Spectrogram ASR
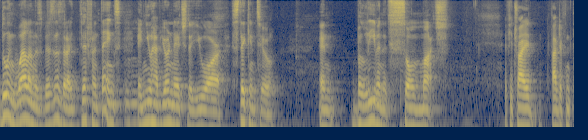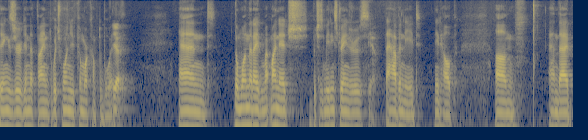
doing well in this business that are different things, mm-hmm. and you have your niche that you are sticking to and believe in it so much. If you try five different things, you're going to find which one you feel more comfortable with. Yeah. And the one that I, my, my niche, which is meeting strangers Yeah. that have a need, need help, um, and that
